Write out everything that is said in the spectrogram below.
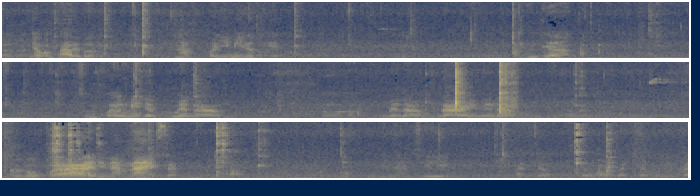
นะครับเดี๋ยวผมพาไปเบิ่งหน้าคนยังมีระเบิด มันจะซุ่มข่อยมันมีจะแม่น้เออำแม่น้ำน่ายแม่น้ำอะไรบ่บอกไปมีน้ำหน้าอีกสันมีน้ำที่บ้านเจ้าเจ้าว่าบ้านเจ้าบ่มีไกล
